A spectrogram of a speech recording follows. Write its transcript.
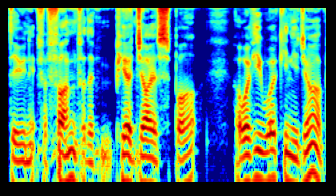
doing it for fun, for the pure joy of sport, or whether you work in your job.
